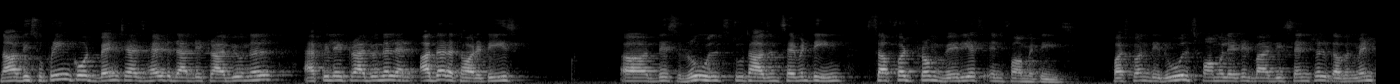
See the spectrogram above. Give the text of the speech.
now the supreme court bench has held that the tribunal appellate tribunal and other authorities uh, this rules 2017 suffered from various infirmities first one the rules formulated by the central government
